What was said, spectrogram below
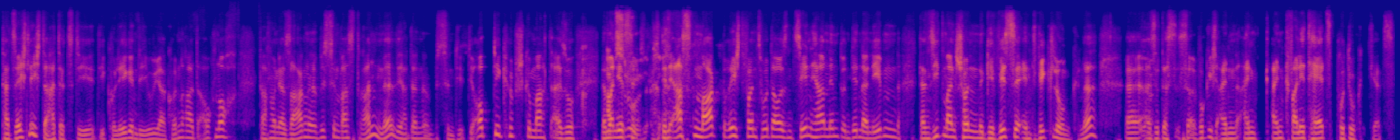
tatsächlich, da hat jetzt die, die Kollegin, die Julia Konrad, auch noch, darf man ja sagen, ein bisschen was dran. Ne? Die hat dann ein bisschen die, die Optik hübsch gemacht. Also, wenn man jetzt Absolut. den ersten Marktbericht von 2010 hernimmt und den daneben, dann sieht man schon eine gewisse Entwicklung. Ne? Äh, Ja. Also das ist wirklich ein, ein, ein Qualitätsprodukt jetzt.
